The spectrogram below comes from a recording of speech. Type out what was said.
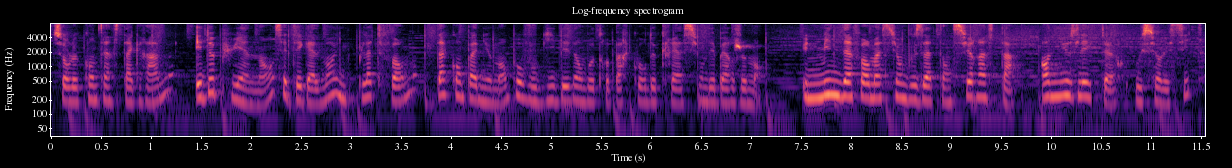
sur le compte Instagram et depuis un an, c'est également une plateforme d'accompagnement pour vous guider dans votre parcours de création d'hébergement. Une mine d'informations vous attend sur Insta, en newsletter ou sur le site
